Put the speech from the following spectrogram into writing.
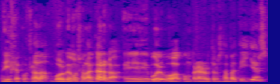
dije, pues nada, volvemos a la carga. Eh, vuelvo a comprar otras zapatillas.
